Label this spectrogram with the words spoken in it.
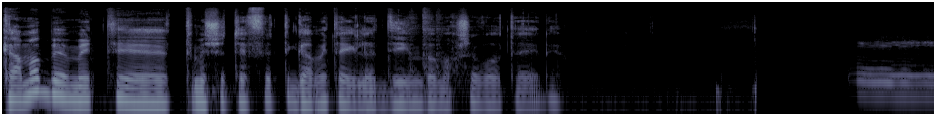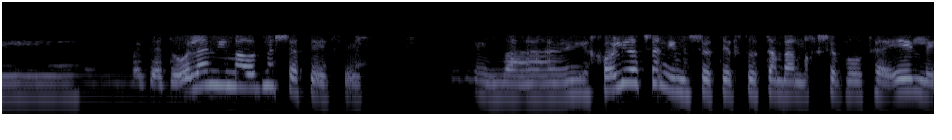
כמה באמת אה, את משתפת גם את הילדים במחשבות האלה? אה, בגדול אני מאוד משתפת. יכול להיות שאני משתפת אותם במחשבות האלה,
